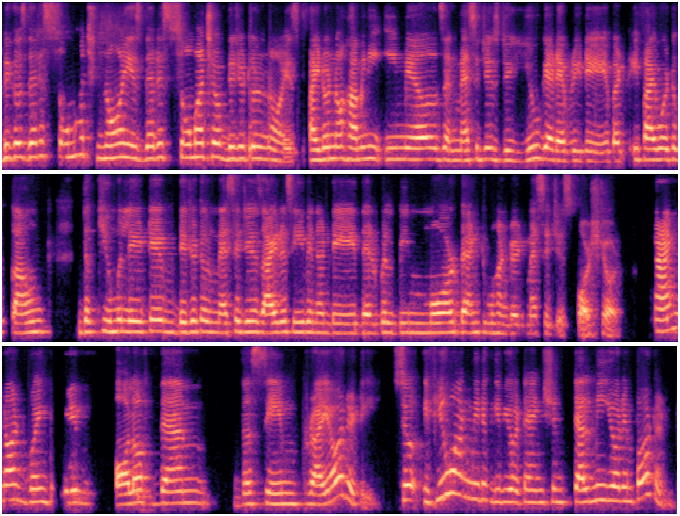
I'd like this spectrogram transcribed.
Because there is so much noise there is so much of digital noise. I don't know how many emails and messages do you get every day but if i were to count the cumulative digital messages i receive in a day there will be more than 200 messages for sure. I'm not going to give all of them the same priority. So if you want me to give you attention tell me you're important.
